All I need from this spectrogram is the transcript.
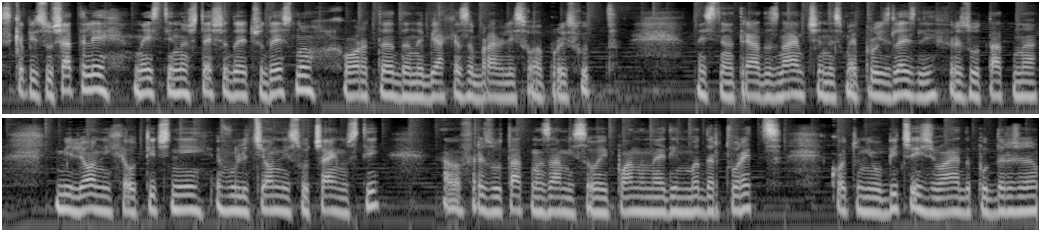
Скъпи слушатели, наистина щеше да е чудесно хората да не бяха забравили своя происход, Наистина трябва да знаем, че не сме произлезли в резултат на милиони хаотични еволюционни случайности, а в резултат на замисъла и плана на един мъдър творец, който ни обича и желая да поддържа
